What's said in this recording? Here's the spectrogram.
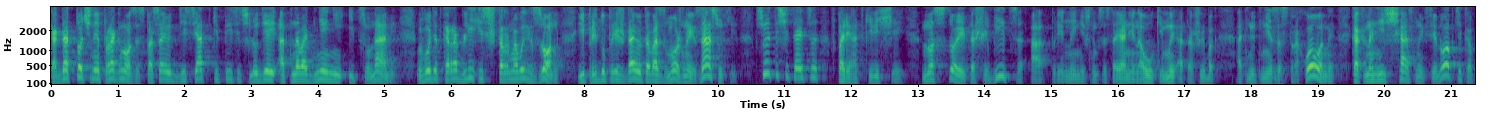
когда точные прогнозы спасают десятки тысяч людей от наводнений и цунами, выводят корабли из штормовых зон и предупреждают о возможной засухе, все это считается в порядке вещей. Но стоит ошибиться, а при нынешнем состоянии науки мы от ошибок отнюдь не застрахованы, как на несчастных синоптиков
